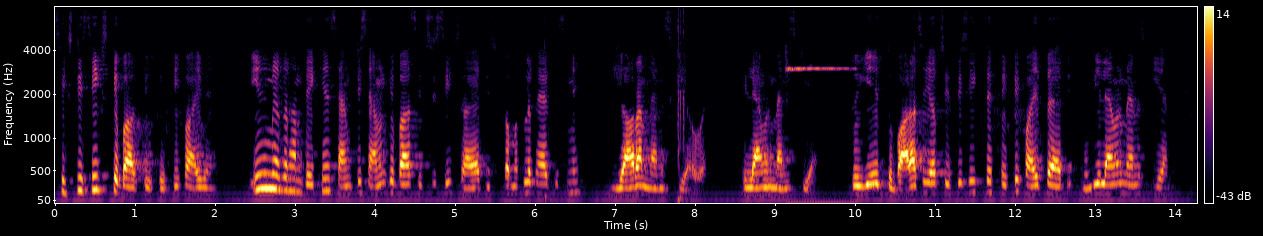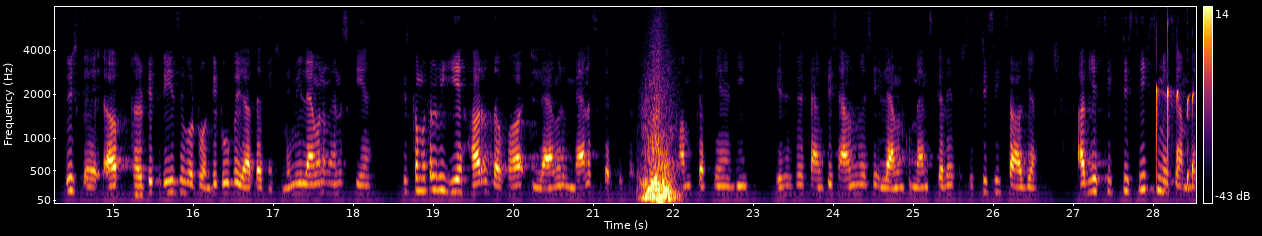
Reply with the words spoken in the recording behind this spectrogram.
66 के बाद फिर 55 है। इनमें अगर हम देखें 77 के बाद 66 आया तो इसका मतलब है कि इसमें 11 माइनस किया हुआ है। 11 माइनस किया है। तो ये दोबारा से अब 66 से 55 पे आया तो इसमें भी 11 माइनस किया है। तो इस, अब 33 से वो 22 पे जाता है तो इसमें भी 11 माइनस किया है। इसका मतलब ये हर दफ़ा 11 माइनस करके चलते हैं। हम करते हैं जी इसमें 77 में से 11 को माइनस करें तो 66 आ गया। अब ये 66 में से हमने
